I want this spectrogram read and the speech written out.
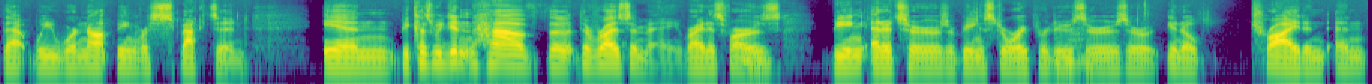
that we were not being respected in because we didn't have the the resume right as far Mhm. as being editors or being story producers or you know tried and and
